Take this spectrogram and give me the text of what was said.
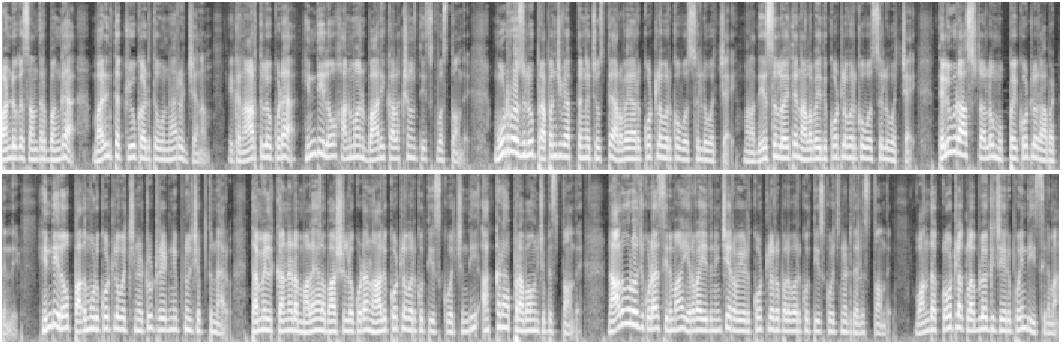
పండుగ సందర్భంగా మరింత క్యూ కడుతూ ఉన్నారు జనం. ఇక నార్త్లో కూడా హిందీలో హనుమాన్ భారీ కలెక్షన్లు తీసుకువస్తోంది. మూడు రోజులు ప్రపంచవ్యాప్తంగా చూస్తే అరవై ఆరు కోట్ల వరకు వసూళ్ళు వచ్చాయి. మన దేశంలో అయితే నలభై ఐదు కోట్ల వరకు వసూలు వచ్చాయి. తెలుగు రాష్ట్రాల్లో ముప్పై కోట్లు రాబట్టింది. హిందీలో పదమూడు కోట్లు వచ్చినట్టు ట్రేడ్ నిపుణులు చెప్తున్నారు. తమిళ్ కన్నడ మలయాళ భాషల్లో కూడా నాలుగు కోట్ల వరకు తీసుకువచ్చింది. అక్కడ ప్రభావం చూపిస్తోంది. నాలుగో రోజు కూడా సినిమా ఇరవై ఐదు నుంచి ఇరవై ఏడు కోట్ల రూపాయల వరకు తీసుకువచ్చినట్టు తెలుస్తోంది. వంద కోట్ల క్లబ్లోకి చేరిపోయింది ఈ సినిమా.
